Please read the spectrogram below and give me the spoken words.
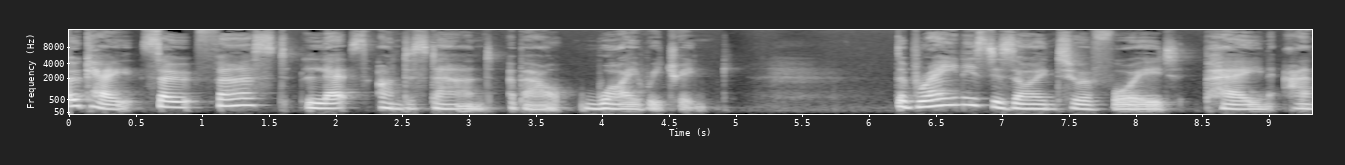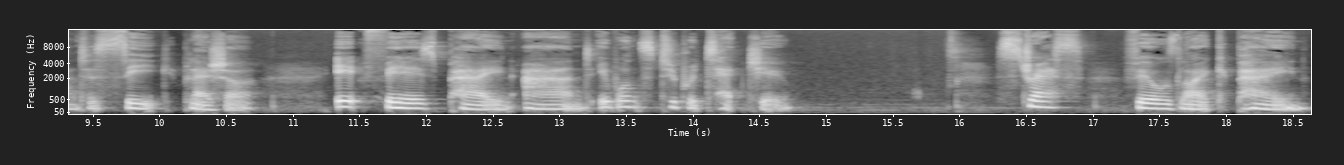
Okay, so first let's understand about why we drink. The brain is designed to avoid pain and to seek pleasure. It fears pain and it wants to protect you. Stress feels like pain.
